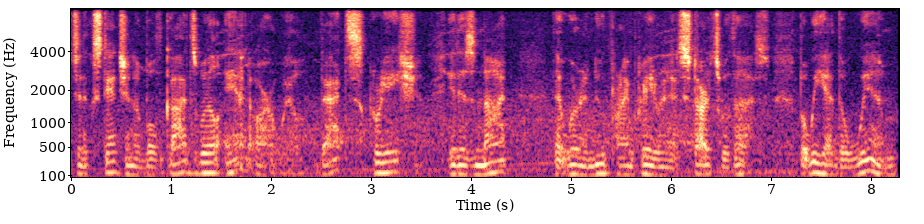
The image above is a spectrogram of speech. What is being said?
It's an extension of both God's will and our will. That's creation. It is not that we're a new prime creator and it starts with us, but we had the whim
